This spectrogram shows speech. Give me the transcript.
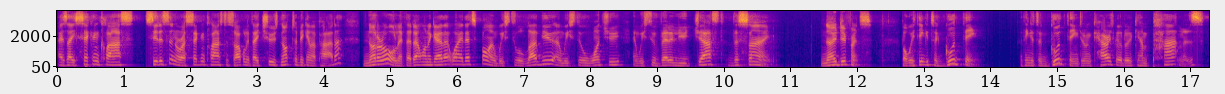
as a second class citizen or a second class disciple if they choose not to become a partner. Not at all. And if they don't want to go that way, that's fine. We still love you and we still want you and we still value you just the same. No difference. But we think it's a good thing. I think it's a good thing to encourage people to become partners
